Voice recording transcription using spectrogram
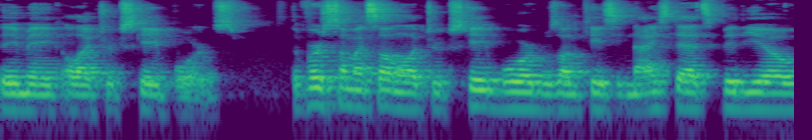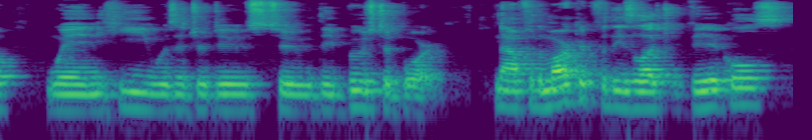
they make electric skateboards. The first time I saw an electric skateboard was on Casey Neistat's video when he was introduced to the Boosted board. Now, for the market for these electric vehicles,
